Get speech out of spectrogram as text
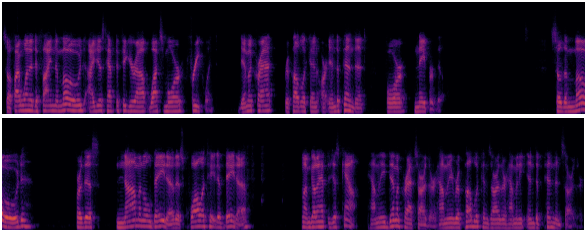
So if I want to define the mode, I just have to figure out what's more frequent, Democrat, Republican, or Independent for Naperville. So the mode for this nominal data, this qualitative data, I'm going to have to just count. How many Democrats are there? How many Republicans are there? How many independents are there?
